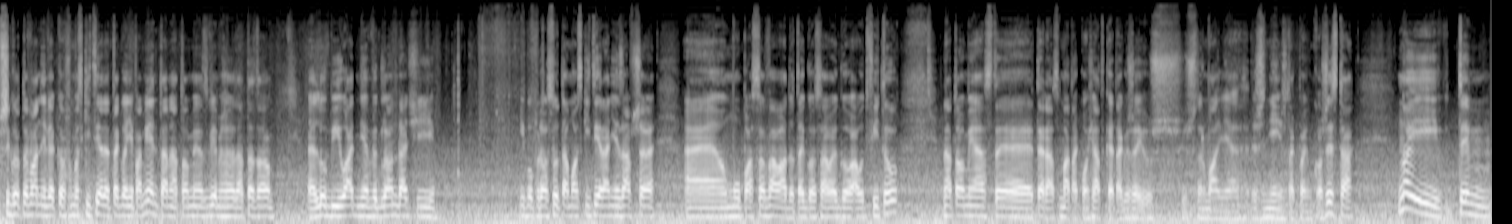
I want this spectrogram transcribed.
przygotowany w jakąś moskitierę, tego nie pamiętam, natomiast wiem, że tata to lubi ładnie wyglądać i i po prostu ta moskitiera nie zawsze e, mu pasowała do tego całego outfitu. Natomiast e, teraz ma taką siatkę, także już, już normalnie z niej, że tak powiem, korzysta. No i tym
